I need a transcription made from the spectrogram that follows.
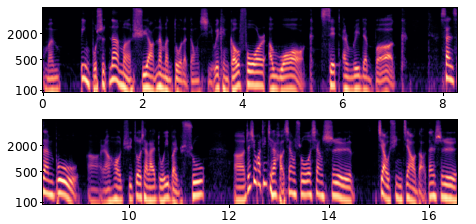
我们并不是那么需要那么多的东西。We can go for a walk, sit and read a book。 散散步啊，然后去坐下来读一本书啊，这些话听起来好像说像是教训教导，但是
